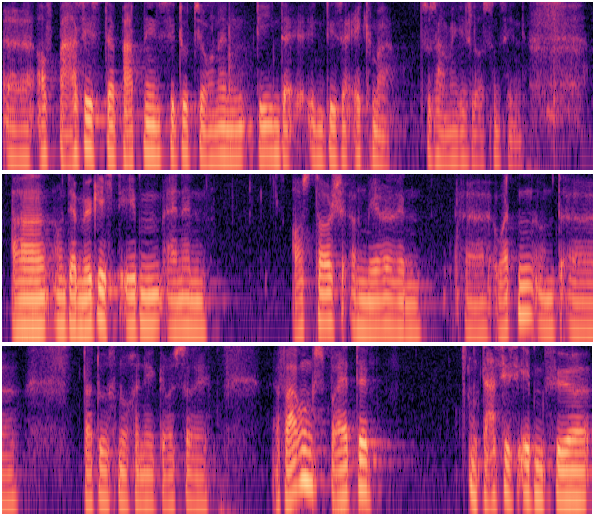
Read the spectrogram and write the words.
äh, auf Basis der Partnerinstitutionen, die in, der, in dieser ECMA zusammengeschlossen sind. Äh, und ermöglicht eben einen Austausch an mehreren äh, Orten und dadurch noch eine größere Erfahrungsbreite. Und das ist eben für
